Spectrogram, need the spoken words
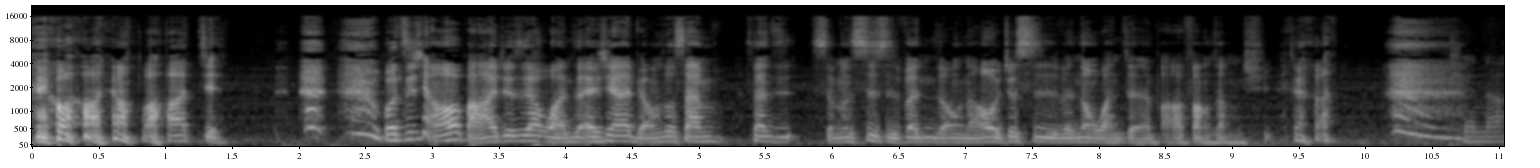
没有好像把它剪，我只想要把它就是要完整。哎、欸，现在比方说三。三十什么四十分钟，然后我就四十分钟完整的把它放上去。天哪！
